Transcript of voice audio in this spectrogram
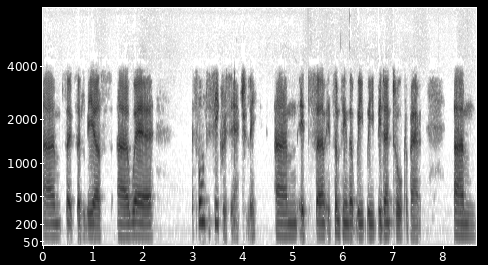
um, so, so it'll be us, uh, where it's formed of secrecy, actually. Um, it's, uh, it's something that we, we, we don't talk about. Um,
